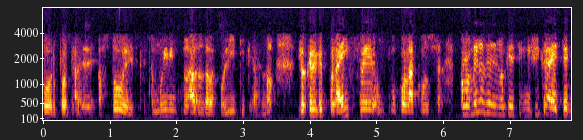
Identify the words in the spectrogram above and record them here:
por, por parte de pastores, que están muy vinculados a la política, ¿no? Yo creo que por ahí fue un poco la cosa, por lo menos en lo que significa este,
